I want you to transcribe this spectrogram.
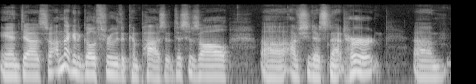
And uh, so I'm not going to go through the composite. This is all, uh, obviously, that's not her. Um,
